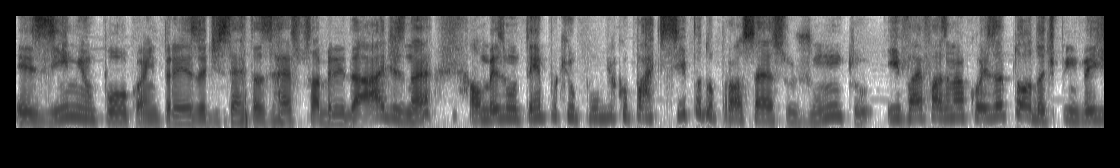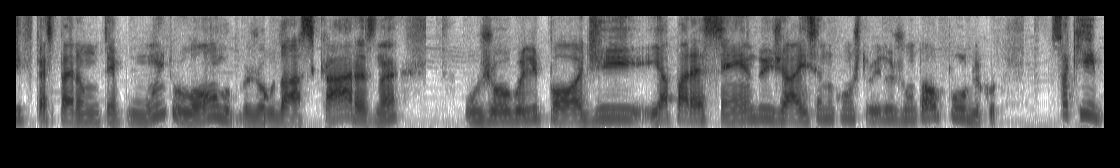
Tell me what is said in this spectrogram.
exime um pouco a empresa de certas responsabilidades, né, ao mesmo tempo que o público participa do processo junto e vai fazendo a coisa toda, tipo, em vez de ficar esperando um tempo muito longo pro jogo dar as caras, né, o jogo ele pode ir aparecendo e já ir sendo construído junto ao público. Só que,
